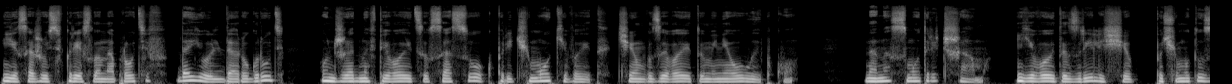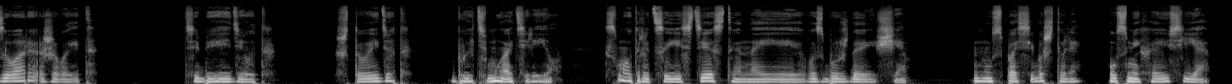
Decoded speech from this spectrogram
Я сажусь в кресло напротив, даю Ильдару грудь, он жадно впивается в сосок, причмокивает, чем вызывает у меня улыбку. На нас смотрит Шам. Его это зрелище почему-то завораживает. Тебе идет. Что идет? Быть матерью. Смотрится естественно и возбуждающе. Ну, спасибо, что ли? Усмехаюсь я.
